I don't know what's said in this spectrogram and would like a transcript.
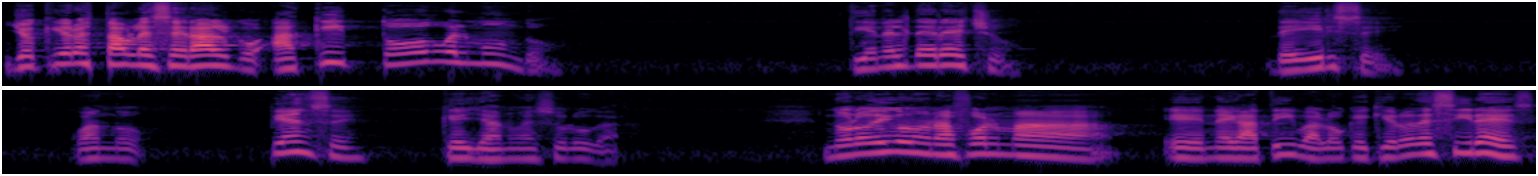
yo quiero establecer algo. Aquí todo el mundo tiene el derecho de irse cuando piense que ya no es su lugar. No lo digo de una forma eh, negativa, lo que quiero decir es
